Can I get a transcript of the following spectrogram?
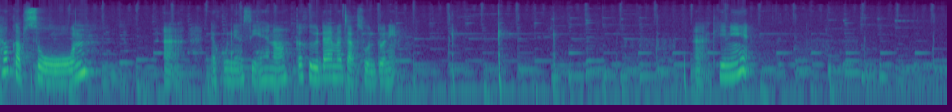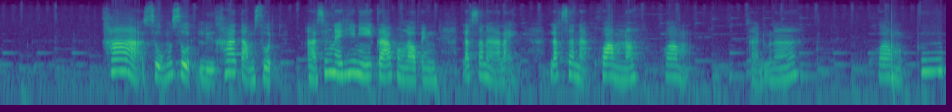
เท่ากับ 0 อ่าเดี๋ยวครูเน้นสีให้เนาะ ก็คือได้มาจาก 0 ตัวนี้ อ่าทีนี้ ค่าสูงสุดหรือค่าต่ำสุด อ่าซึ่งในที่นี้กราฟของเราเป็นลักษณะอะไร ลักษณะคว่ำเนาะคว่ำ อ่าดูนะ คว่ำปึ๊บ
